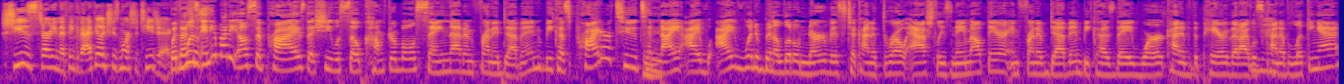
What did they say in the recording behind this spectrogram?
she's starting to think of it. I feel like she's more strategic. But that's was just- anybody else surprised that she was so comfortable saying that in front of Devon? Because prior to tonight, I I would have been a little nervous to kind of throw Ashley's name out there in front of Devon because they were kind of the pair that I was Mm-hmm. kind of looking at.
